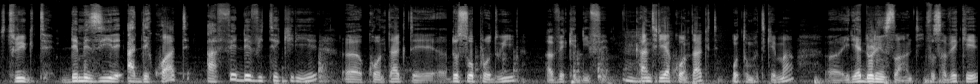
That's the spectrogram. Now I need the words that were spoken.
strictes, des mesures adéquates, afin d'éviter qu'il y ait euh, contact euh, de ce produit avec des faits. Quand il y a contact, automatiquement, euh, il y a de l'incendie. Vous savez que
